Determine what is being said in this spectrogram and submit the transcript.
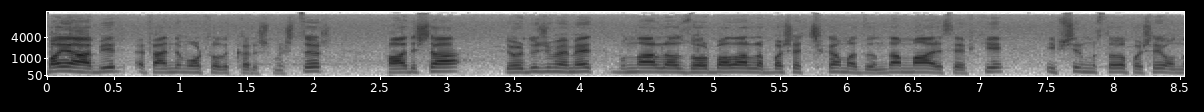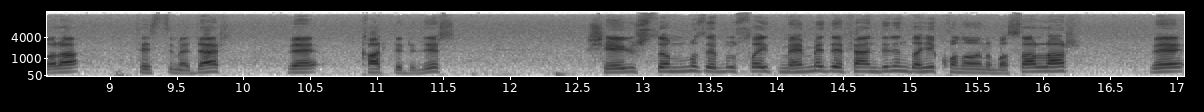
bayağı bir efendim ortalık karışmıştır. Padişah 4. Mehmet bunlarla zorbalarla başa çıkamadığından maalesef ki İpşir Mustafa Paşa'yı onlara teslim eder ve katledilir. Şeyhülislamımız Ebu Said Mehmet Efendi'nin dahi konağını basarlar ve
